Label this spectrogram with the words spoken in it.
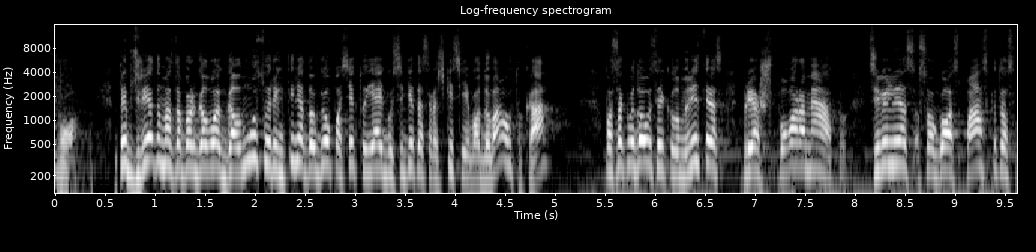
Vo. Taip žiūrėdamas dabar galvoju, gal mūsų rinktinė daugiau pasiektų, jeigu Sigitas Raškis jai vadovautų, ką? Pasak vidaus reikalų ministrės, prieš porą metų civilinės saugos paskatos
